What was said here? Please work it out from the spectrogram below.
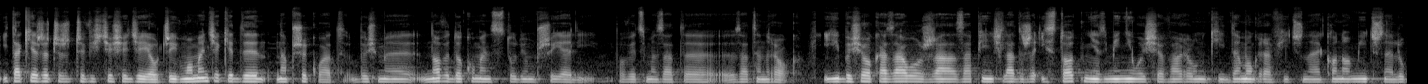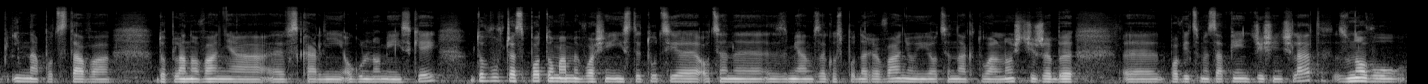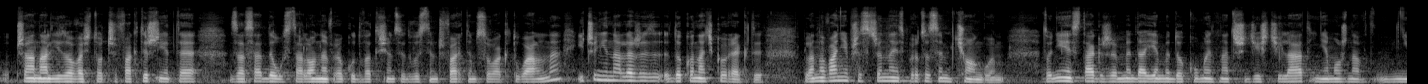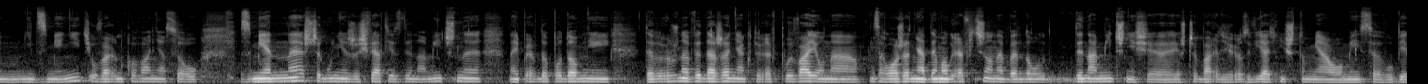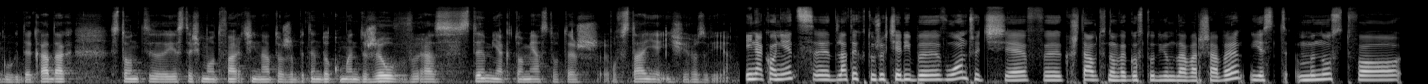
i takie rzeczy rzeczywiście się dzieją. Czyli w momencie, kiedy na przykład byśmy nowy dokument studium przyjęli, powiedzmy za, te, za ten rok. I by się okazało, że za pięć lat, że istotnie zmieniły się warunki demograficzne, ekonomiczne lub inna podstawa do planowania e, w skali ogólnomiejskiej, to wówczas po to mamy właśnie instytucje oceny zmian w zagospodarowaniu i oceny aktualności, żeby e, powiedzmy za 5-10 lat znowu przeanalizować to, czy faktycznie te zasady ustalone w roku 2024 są aktualne i czy nie należy dokonać korekty. Planowanie przestrzenne jest procesem ciągłym. To nie jest tak, że my dajemy dokument na 30 lat i nie można w nim nic zmienić. Uwarunkowania są zmienne, szczególnie, że świat jest dynamiczny. Najprawdopodobniej te różne wydarzenia, które wpływają na założenia demograficzne, one będą dynamicznie się jeszcze bardziej rozwijać niż to miało miejsce w ubiegłych dekadach. Stąd y, jesteśmy otwarci na to, żeby ten dokument żył wraz z tym, jak to miasto też powstaje i się rozwija. I na koniec, y, dla tych, którzy chcieliby włączyć włączyć się w kształt nowego studium dla Warszawy. Jest mnóstwo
